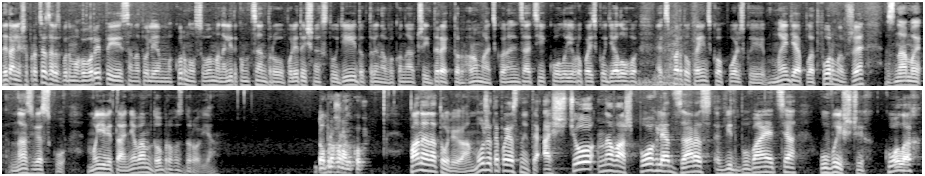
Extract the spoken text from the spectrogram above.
Детальніше про це зараз будемо говорити з Анатолієм Курносовим, аналітиком центру політичних студій, доктрина виконавчий директор громадської організації коло європейського діалогу, експерт українсько-польської медіа платформи вже з нами на зв'язку. Мої вітання вам, доброго здоров'я. Доброго ранку. Пане Анатолію, а можете пояснити, а що на ваш погляд зараз відбувається у вищих колах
